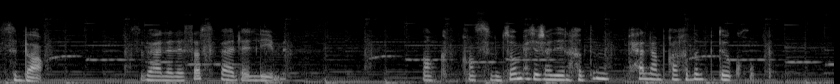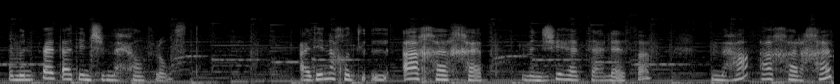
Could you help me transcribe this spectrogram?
سبعة. سبعة على اليسار سبعة على اليمين. donc قسمتهم حيت غادي نخدم بحال نبقى نخدم ب deux groupes ومن بعد غادي نجمعهم في الوسط. غادي ناخد اخر خيط من جهة تاع اليسار مع آخر خيط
